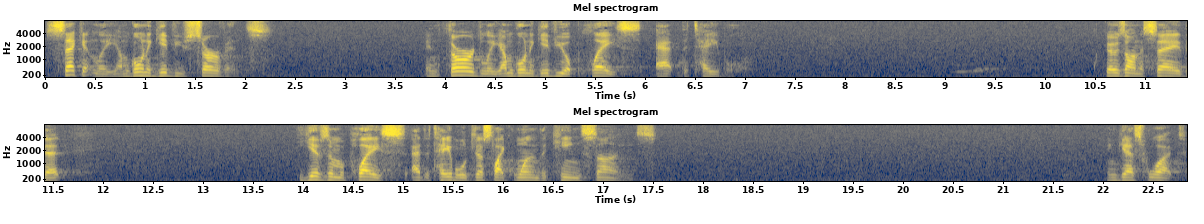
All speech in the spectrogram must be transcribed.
Secondly, I'm going to give you servants. And thirdly, I'm going to give you a place at the table. Goes on to say that he gives him a place at the table just like one of the king's sons. And guess what?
